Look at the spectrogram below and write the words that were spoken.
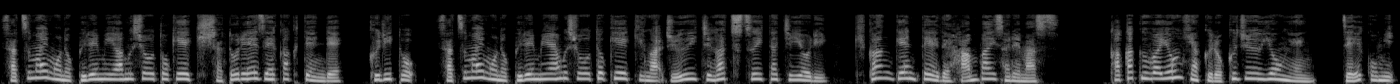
さつまいものプレミアムショートケーキシャトレーゼ各店で、栗と、さつまいものプレミアムショートケーキが11月1日より、期間限定で販売されます。価格は464円、税込み。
